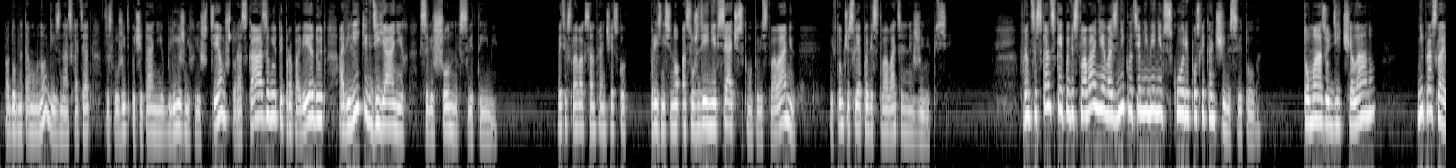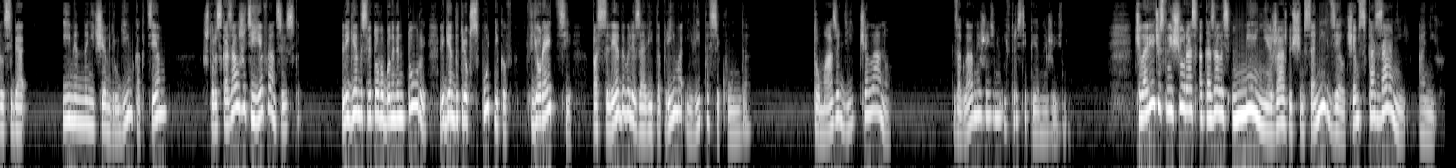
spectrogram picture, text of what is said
Подобно тому, многие из нас хотят заслужить почитание ближних лишь тем, что рассказывают и проповедуют о великих деяниях, совершенных святыми. В этих словах Сан-Франческо произнесено осуждение всяческому повествованию и в том числе повествовательной живописи. Францисканское повествование возникло, тем не менее, вскоре после кончины святого. Томазо ди Челано не прославил себя именно ничем другим, как тем, что рассказал житие Франциска. Легенда святого Бонавентуры, легенда трех спутников, Фьоретти последовали за Вита Прима и Вита Секунда. Томазо ди Челано за главной жизнью и второстепенной жизнью. Человечество еще раз оказалось менее жаждущим самих дел, чем сказаний о них.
